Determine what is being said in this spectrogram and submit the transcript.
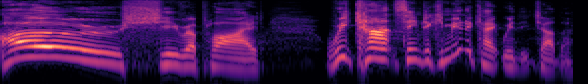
Oh, she replied, we can't seem to communicate with each other.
